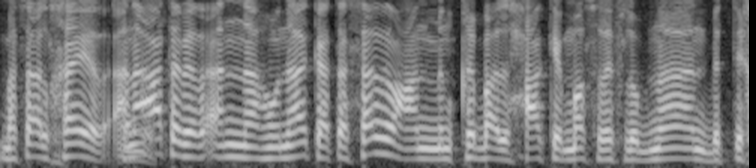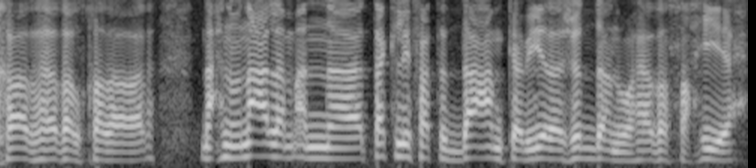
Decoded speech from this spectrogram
مساء الخير. أنا أعتبر أن هناك تسرعا من قبل حاكم مصرف لبنان باتخاذ هذا القرار. نحن نعلم أن تكلفة الدعم كبيرة جدا وهذا صحيح.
